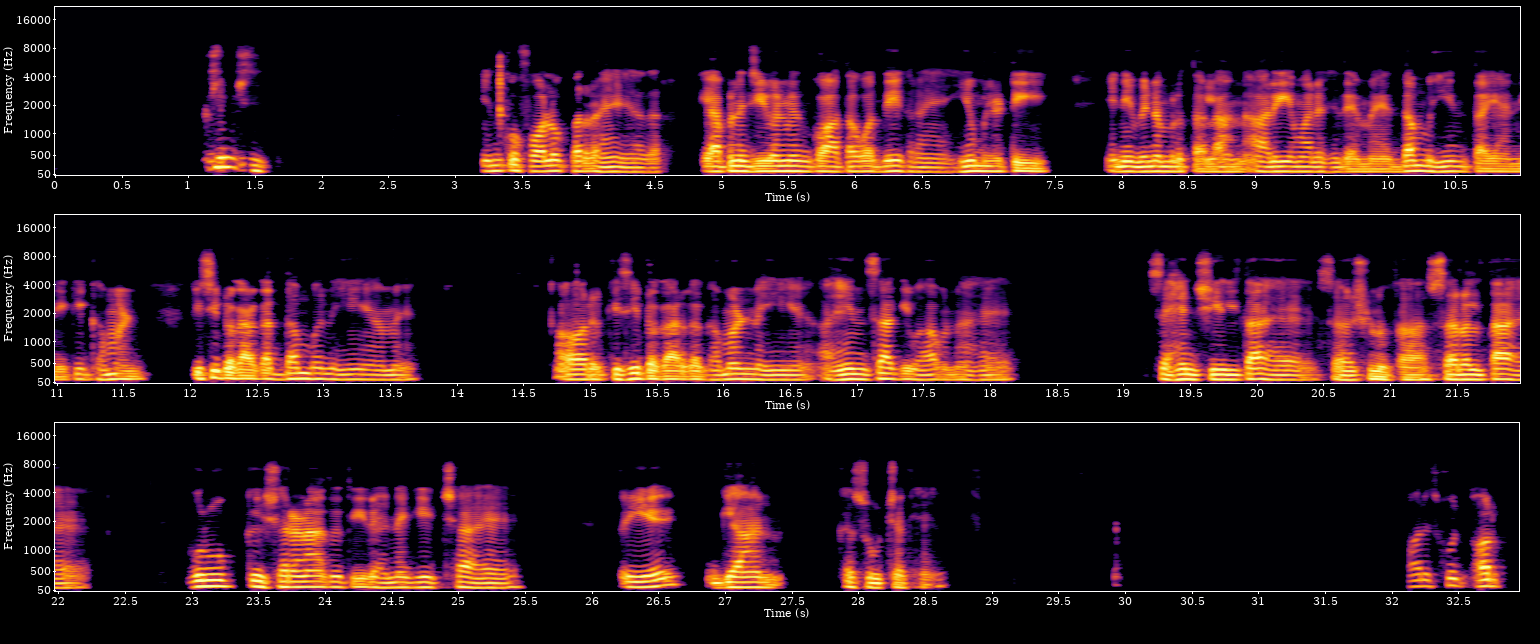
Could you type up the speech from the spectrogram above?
इनको फॉलो कर रहे हैं, अगर या अपने जीवन में इनको आता हुआ देख रहे हैं ह्यूमिलिटी यानी विनम्रता, लान आ रही है हमारे हृदय में, दम्भहीनता, यानी कि घमंड, किसी प्रकार का दम्भ नहीं है हमें, और किसी प्रकार का घमंड नहीं है, अहिंसा की भावना है सहनशीलता है, सहिष्णुता, सरलता है, गुरु की शरणागति रहने की इच्छा है तो ये ज्ञान का सूचक है। और इसको, और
